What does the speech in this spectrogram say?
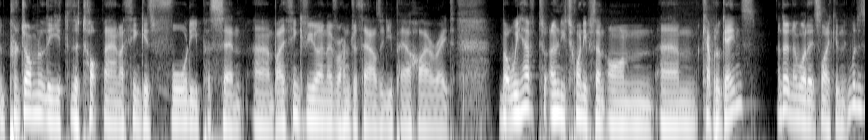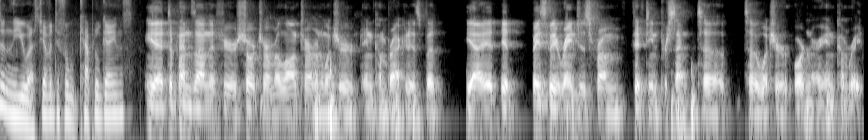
the predominantly the top band I think is forty percent. Um, but I think if you earn over hundred thousand, you pay a higher rate. But we have t- only twenty percent on um, capital gains. I don't know what it's like in what is it in the US. Do you have a different capital gains? yeah. It depends on if you're short term or long term and what your income bracket is, but yeah, it, it basically ranges from 15 percent to to what your ordinary income rate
